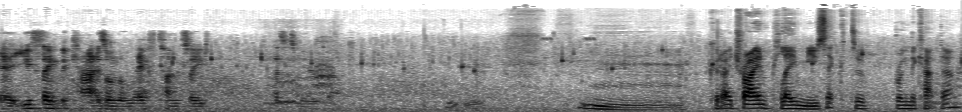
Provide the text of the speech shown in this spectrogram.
Uh, you think the cat is on the left hand side as it's meowing back. Hmm. Could I try and play music to bring the cat down?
